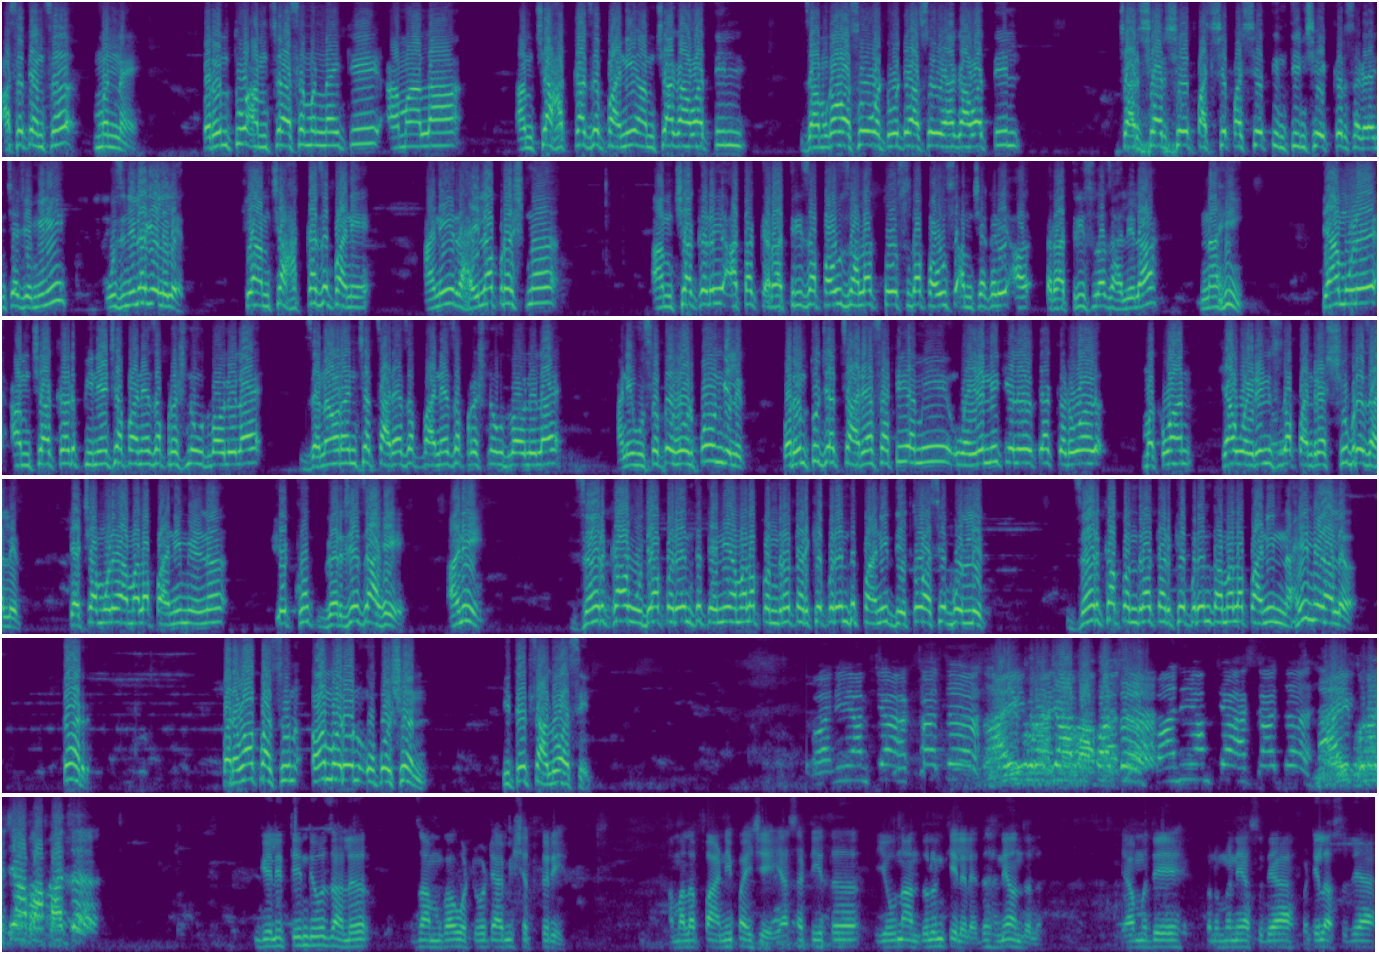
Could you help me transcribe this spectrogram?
असं त्यांचं म्हणणं आहे. परंतु आमचं असं म्हणणं आहे की आम्हाला आमच्या हक्काचं पाणी आमच्या गावातील जामगाव असो वटवटे असो या गावातील चारशे चारशे पाचशे पाचशे तीन तीनशे एकर सगळ्यांच्या जमिनी उजनीला गेलेल्या आहेत. हे आमच्या हक्काचं पाणी आहे. आणि राहिला प्रश्न आमच्याकडे आता रात्रीचा पाऊस झाला तो सुद्धा पाऊस आमच्याकडे रात्री सुद्धा झालेला नाही. त्यामुळे आमच्याकडे पिण्याच्या पाण्याचा प्रश्न उद्भवलेला आहे. जनावरांच्या चाऱ्याचा पाण्याचा प्रश्न उद्भवलेला आहे. आणि उस तर होरपळून गेलेत. परंतु ज्या चाऱ्यासाठी आम्ही वैरणी केल्या होत्या कडवळ मकवान ह्या वैरणी सुद्धा पांढऱ्या शुभ्र झालेत. त्याच्यामुळे आम्हाला पाणी मिळणं हे खूप गरजेचं आहे. आणि जर का उद्यापर्यंत त्यांनी आम्हाला पंधरा तारखेपर्यंत पाणी देतो असे बोललेत जर का पंधरा तारखेपर्यंत आम्हाला पाणी नाही मिळालं तर परवापासून अमरण उपोषण इथे चालू असेल. पाणी आमच्या हक्काचं. नाही कुणाच्या बापाचं. पाणी आमच्या हक्काचं. नाही कुणाच्या बापाचं. गेले तीन दिवस झालं जामगाव वटवटे आम्ही शेतकरी. आम्हाला पाणी पाहिजे यासाठी इथं येऊन आंदोलन केलेलं आहे धरणे आंदोलन. यामध्ये पनमने असू द्या पटेल असू द्या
